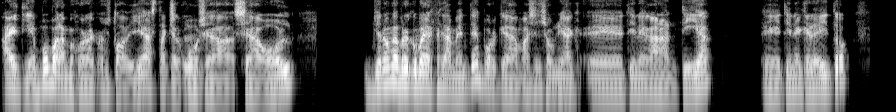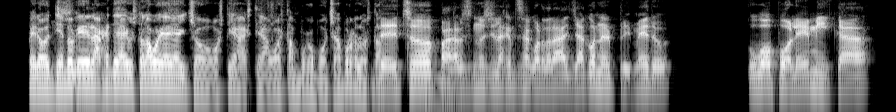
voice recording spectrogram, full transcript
Hay tiempo para mejorar cosas todavía hasta que el juego Sí. sea, sea gold. Yo no me preocuparía especialmente porque además Insomniac eh, tiene garantía, eh, tiene crédito. Pero entiendo Sí. que la gente haya visto el agua y haya dicho, hostia, este agua está un poco pocha porque lo está. De hecho, Mm. para, no sé si la gente se acordará, ya con el primero hubo polémica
